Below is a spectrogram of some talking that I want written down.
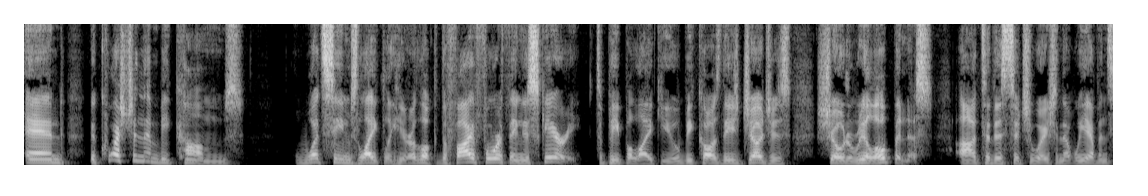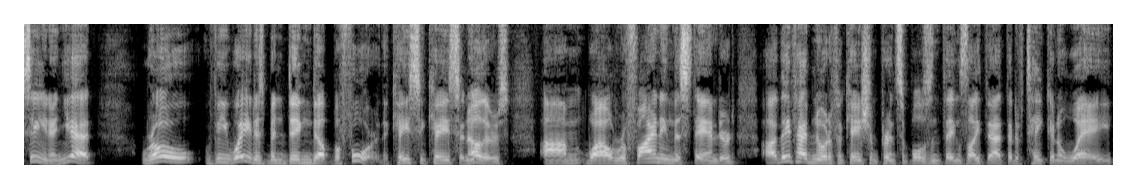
And the question then becomes what seems likely here? Look, the 5 4 thing is scary to people like you because these judges showed a real openness uh, to this situation that we haven't seen. And yet, Roe v. Wade has been dinged up before. The Casey case and others, um, while refining the standard, uh, they've had notification principles and things like that that have taken away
